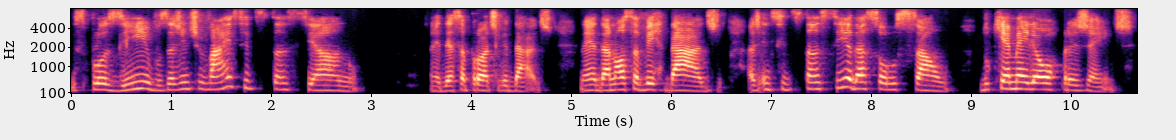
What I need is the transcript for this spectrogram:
explosivos, a gente vai se distanciando né, dessa proatividade, né, da nossa verdade. A gente se distancia da solução, do que é melhor para a gente.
